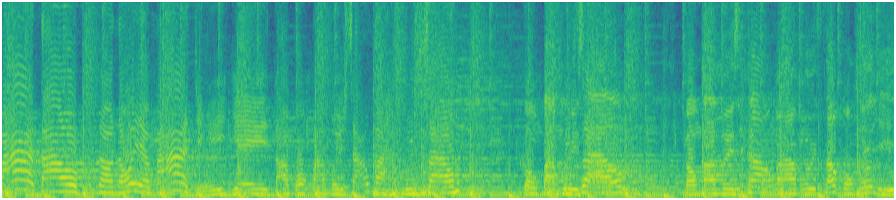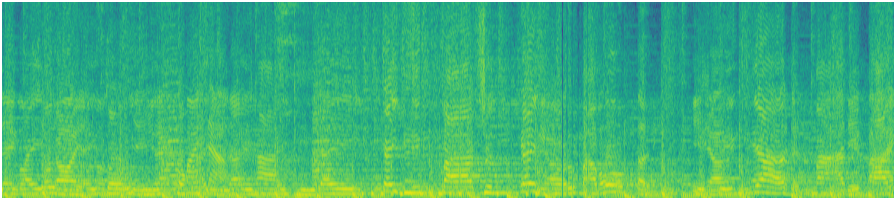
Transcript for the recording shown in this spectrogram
má tao. Nó nói à, má chị về Tao còn ba mười sáu ba mười sáu. Còn ba mươi sao còn ba mươi sao ba mươi sáu còn cái gì đây quay Rồi, số gì? Đây con mấy nào? đây? Hai gì đây? Cái duyên ba sinh cái nợ mà vô tình. vì chuyện gia đình mà điểm phải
